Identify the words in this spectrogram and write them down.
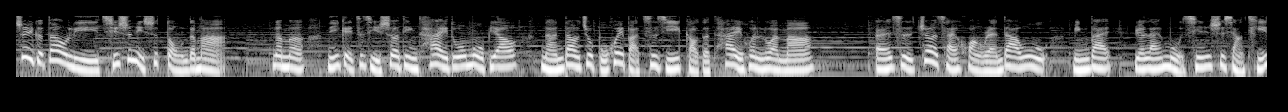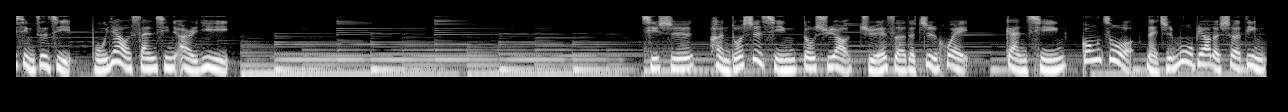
这个道理其实你是懂的嘛。那么你给自己设定太多目标，难道就不会把自己搞得太混乱吗？”儿子这才恍然大悟，明白原来母亲是想提醒自己不要三心二意。其实很多事情都需要抉择的智慧。感情、工作乃至目标的设定、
